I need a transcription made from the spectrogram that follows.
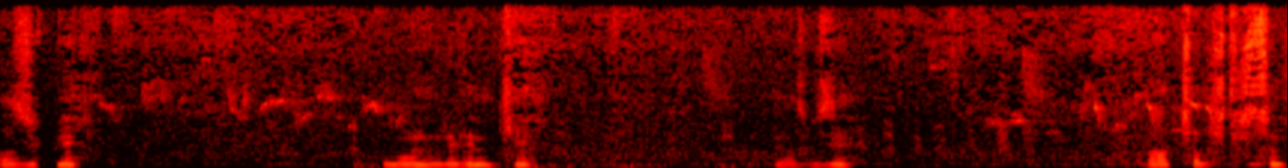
Azıcık bir limon verelim ki biraz bizi rahat çalıştırsın.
